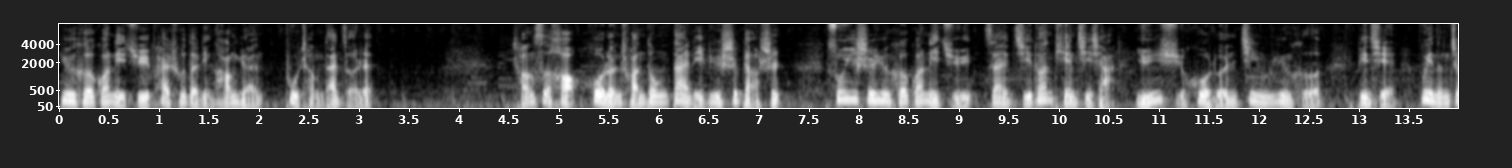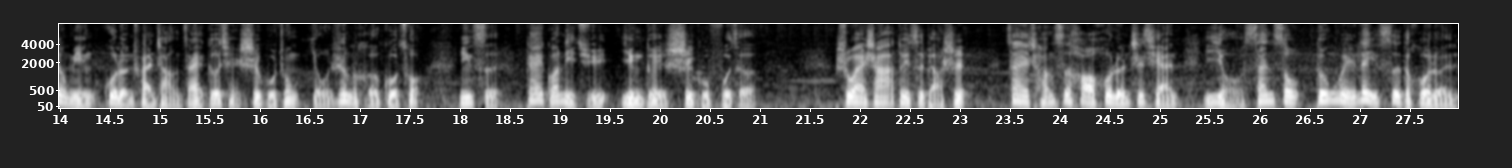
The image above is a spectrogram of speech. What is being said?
运河管理局派出的领航员不承担责任。”长四号货轮船东代理律师表示，苏伊士运河管理局在极端天气下允许货轮进入运河，并且未能证明货轮船长在搁浅事故中有任何过错，因此该管理局应对事故负责。舒艾莎对此表示，在长四号货轮之前，已有三艘吨位类似的货轮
